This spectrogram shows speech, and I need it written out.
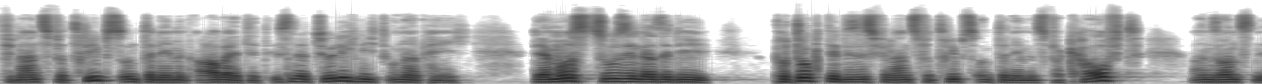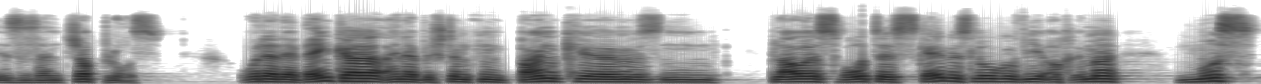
Finanzvertriebsunternehmen arbeitet, ist natürlich nicht unabhängig. Der muss zusehen, dass er die Produkte dieses Finanzvertriebsunternehmens verkauft ansonsten ist es ein joblos. Oder der Banker einer bestimmten Bank, äh, ein blaues, rotes, gelbes Logo, wie auch immer, muss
